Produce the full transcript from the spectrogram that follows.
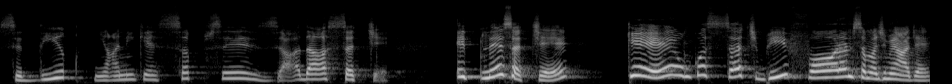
صدیق یعنی کہ سب سے زیادہ سچے۔ اتنے سچے کہ ان کو سچ بھی فوراً سمجھ میں آ جائے،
